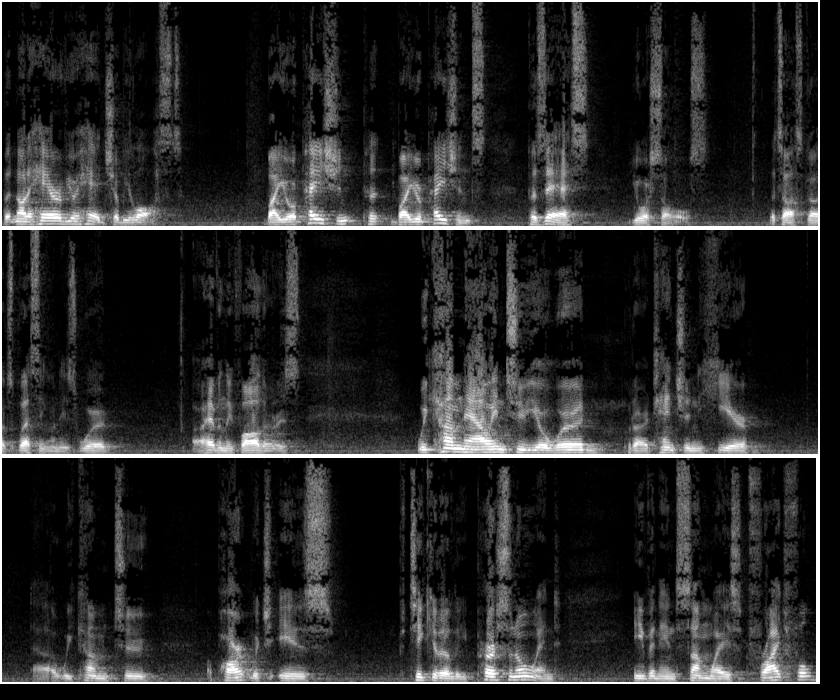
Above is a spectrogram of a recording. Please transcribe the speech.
But not a hair of your head shall be lost. By your, patient, by your patience, possess your souls. Let's ask God's blessing on His word. Our Heavenly Father, as we come now into your word, put our attention here, uh, we come to a part which is particularly personal and even in some ways frightful.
